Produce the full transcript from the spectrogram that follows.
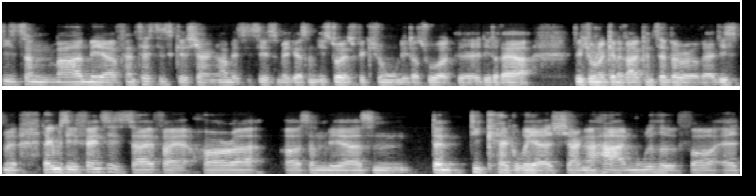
de er sådan meget mere fantastiske genre, med sig som ikke er sådan historisk fiktion, litteratur, øh, litterær fiktion og generelt contemporary realisme. Der kan man sige, fantasy sci-fi, horror og sådan mere sådan, den, de kategorier genre har en mulighed for at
